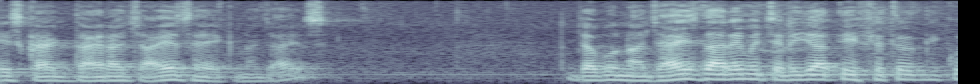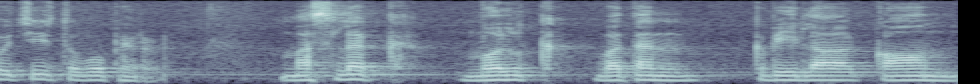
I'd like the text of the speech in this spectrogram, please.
इसका एक दायरा जायज़ है, एक नाजायज़। तो जब वो नाजायज़ दायरे में चली जाती है फ़ितरत की कोई चीज़ तो वो फिर मसलक, मुल्क, वतन, कबीला, कौम,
